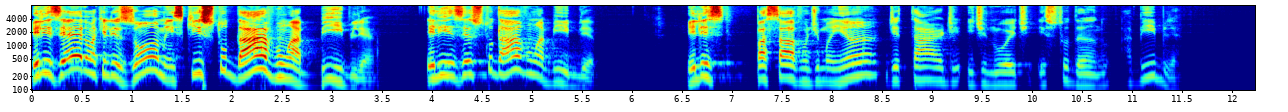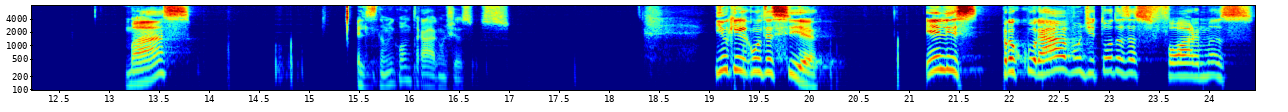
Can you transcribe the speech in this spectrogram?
Eles eram aqueles homens que estudavam a Bíblia. Eles estudavam a Bíblia. Eles passavam de manhã, de tarde e de noite estudando a Bíblia. Mas eles não encontraram Jesus. E o que acontecia? Eles procuravam de todas as formas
